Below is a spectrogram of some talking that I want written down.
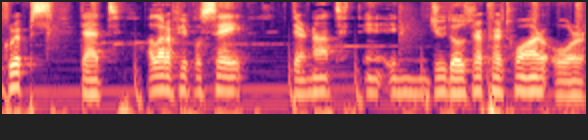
grips that a lot of people say they're not in, in judo's repertoire or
